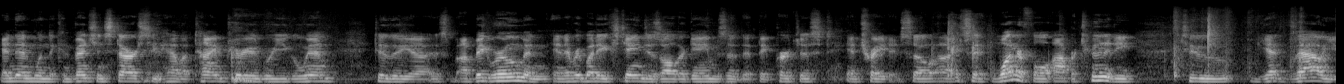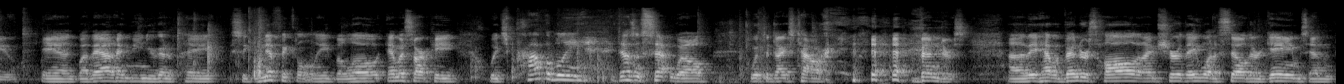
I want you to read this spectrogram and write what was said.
and then when the convention starts you have a time period where you go in to the uh, a big room and, and everybody exchanges all their games that, that they purchased and traded. So uh, it's a wonderful opportunity to get value and by that I mean you're going to pay significantly below MSRP which probably doesn't set well with the Dice Tower vendors. Uh, they have a vendors hall and I'm sure they want to sell their games and,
